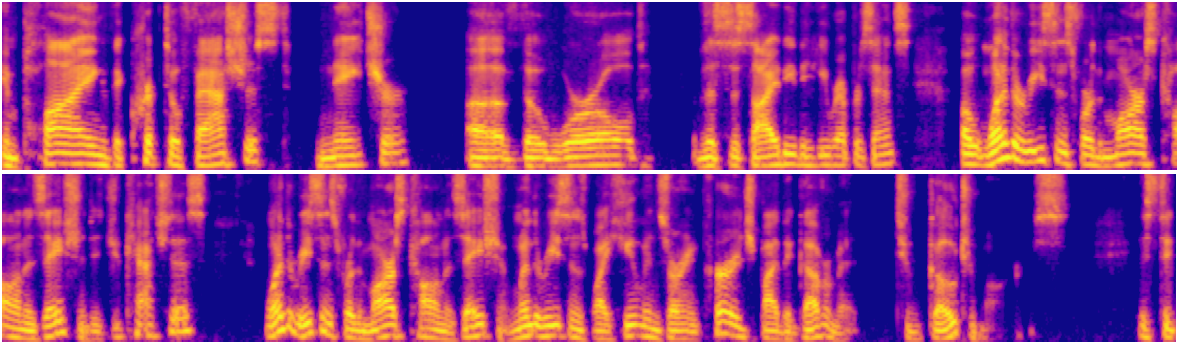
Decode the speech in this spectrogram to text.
implying the crypto fascist nature of the world, the society that he represents. Uh, one of the reasons for the Mars colonization, did you catch this? One of the reasons for the Mars colonization, one of the reasons why humans are encouraged by the government to go to Mars is to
